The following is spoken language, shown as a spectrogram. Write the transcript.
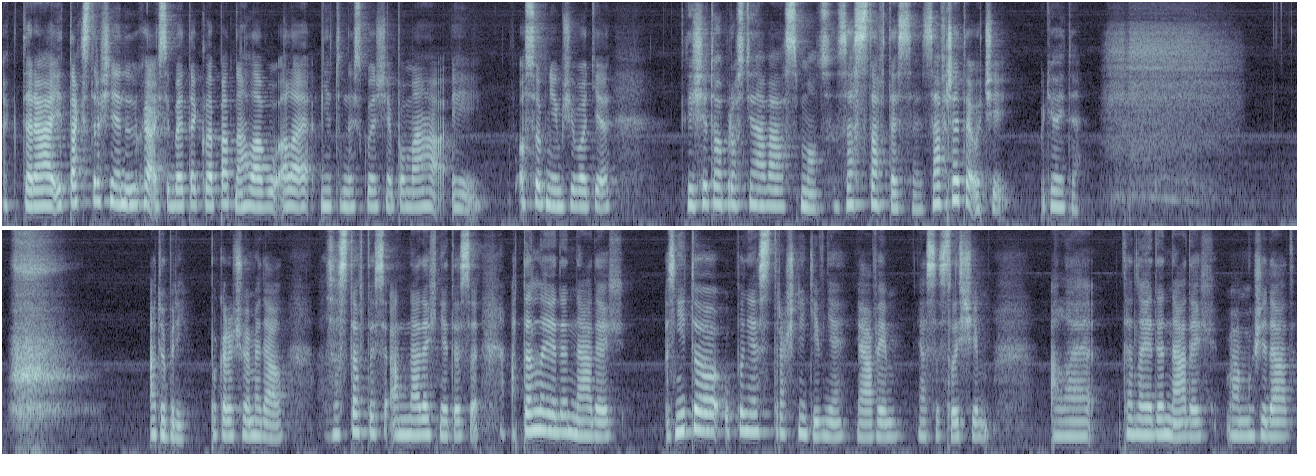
a která je tak strašně jednoduchá, až si budete klepat na hlavu, ale mě to neskutečně pomáhá i v osobním životě. Když je toho prostě na vás moc, zastavte se, zavřete oči, udělejte. A dobrý, pokračujeme dál. Zastavte se a nadechněte se. A tenhle jeden nádech, zní to úplně strašně divně, já vím, já se slyším, ale tenhle jeden nádech vám může dát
